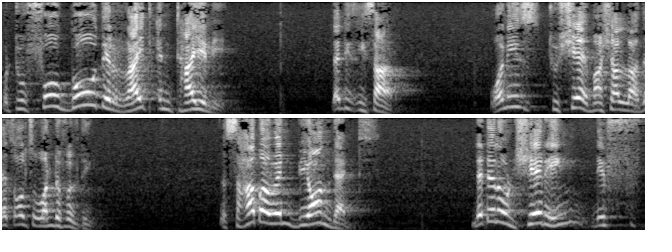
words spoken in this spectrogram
but to forego their right entirely. That is Ithar. One is to share, mashallah, that's also a wonderful thing. The Sahaba went beyond that. Let alone sharing, they f-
